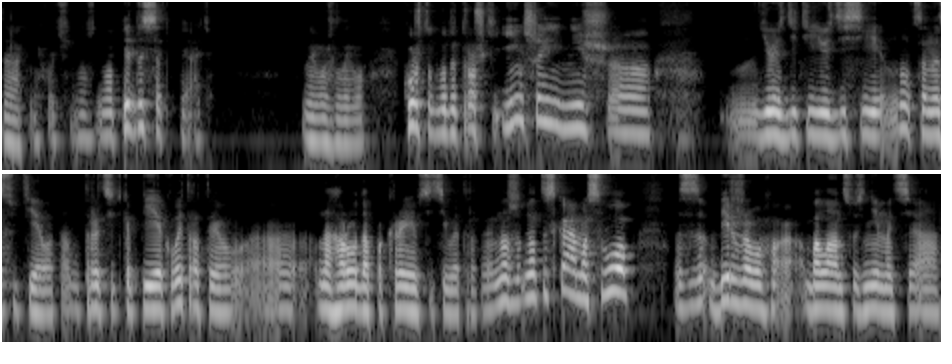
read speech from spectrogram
Так, не хочу. Ну, 55. Неважливо. Курс тут буде трошки інший, ніж е, USDT, USDC. Ну, це не суттєво. Там 30 копійок витратив, е, нагорода покриє всі ці витрати. Натискаємо swap, з біржового балансу зніметься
